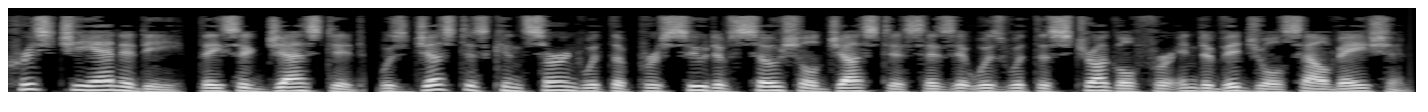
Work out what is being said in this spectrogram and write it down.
Christianity, they suggested, was just as concerned with the pursuit of social justice as it was with the struggle for individual salvation.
